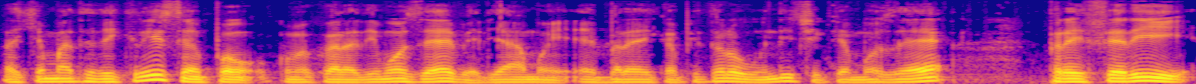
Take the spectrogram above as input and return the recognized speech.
La chiamata di Cristo è un po' come quella di Mosè, vediamo in Ebrei capitolo 11 che Mosè preferì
